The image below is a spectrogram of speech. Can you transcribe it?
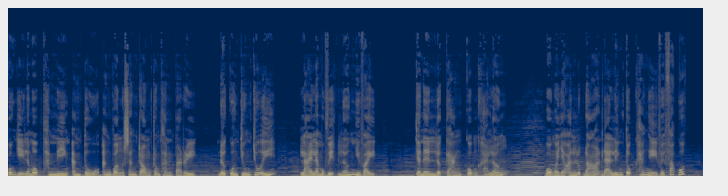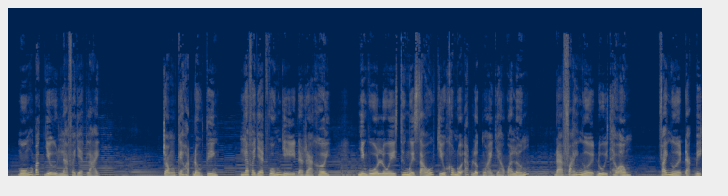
vốn dĩ là một thanh niên anh tú ăn vận sang trọng trong thành Paris, được quân chúng chú ý, lại là một việc lớn như vậy. Cho nên lực cản cũng khá lớn. Bộ Ngoại giao Anh lúc đó đã liên tục kháng nghị với Pháp quốc, muốn bắt giữ Lafayette lại. Trong kế hoạch đầu tiên, Lafayette vốn dĩ đã ra khơi, nhưng vua Louis thứ 16 chịu không nổi áp lực ngoại giao quá lớn, đã phái người đuổi theo ông, phái người đặc biệt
